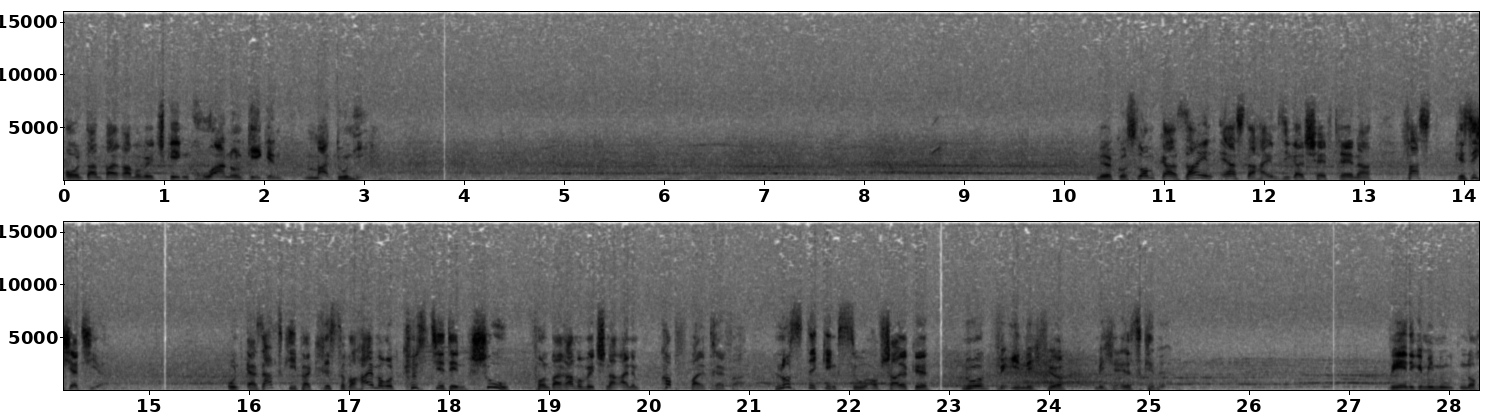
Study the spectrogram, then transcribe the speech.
Und dann bei Ramovic gegen Juan und gegen Maduni. Mirko Slomka, sein erster Heimsieg als Cheftrainer, fast gesichert hier. Und Ersatzkeeper Christopher Heimeroth küsst hier den Schuh von Baramovic nach einem Kopfballtreffer. Lustig ging es zu auf Schalke, nur für ihn nicht für Michael Skibbel. Wenige Minuten noch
